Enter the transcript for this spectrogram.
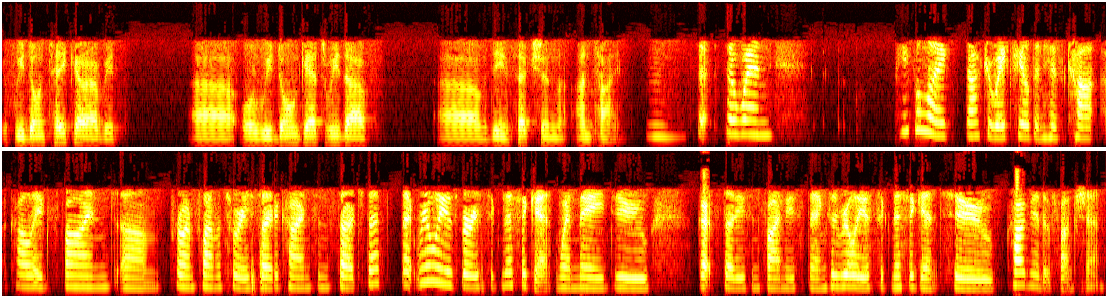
if we don't take care of it uh, or we don't get rid of uh, the infection on time. Mm. So, so when people like Dr. Wakefield and his co- colleagues find um, pro-inflammatory cytokines and such, that that really is very significant when they do gut studies and find these things. It really is significant to cognitive function,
